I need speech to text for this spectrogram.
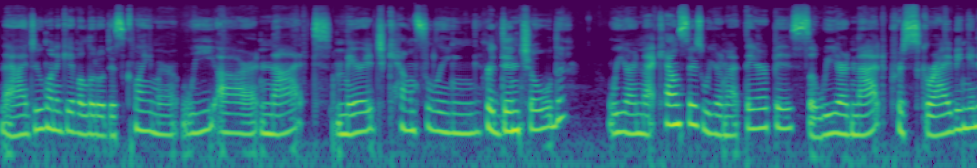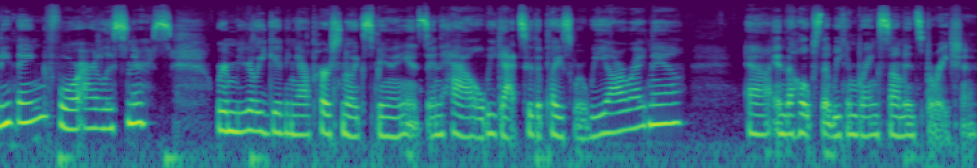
Now, I do want to give a little disclaimer. We are not marriage counseling credentialed. We are not counselors, we are not therapists, so we are not prescribing anything for our listeners. We're merely giving our personal experience and how we got to the place where we are right now uh, in the hopes that we can bring some inspiration.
